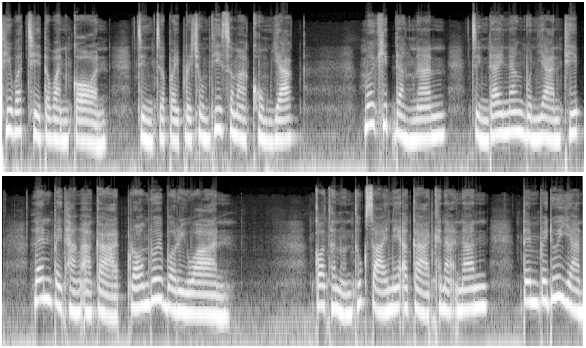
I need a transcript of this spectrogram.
ที่วัดเชตวันก่อน จึงจะไปประชุมที่สมาคมยักษ์เมื่อคิดดังนั้นจึงได้นั่งบนยานทิพย์เล่นไปทางอากาศพร้อมด้วยบริวาร ก็ถนนทุกสายในอากาศขณะนั้น เต็มไปด้วยยาน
